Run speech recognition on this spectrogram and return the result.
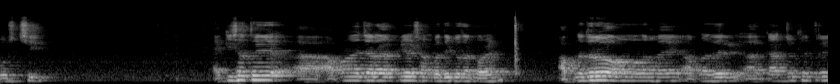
বসছি। একই সাথে আপনারা যারা ক্রীড়া সাংবাদিকতা করেন, আপনাদেরও আমার মনে হয় আপনাদের কার্যক্ষেত্রে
